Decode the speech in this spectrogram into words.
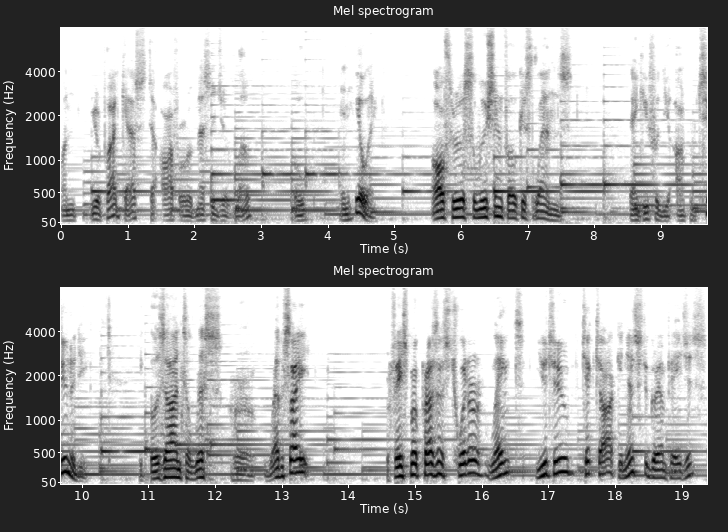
on your podcast to offer a message of love, hope, and healing, all through a solution focused lens. Thank you for the opportunity. It goes on to list website, her Facebook presence, Twitter, linked, YouTube, TikTok, and Instagram pages.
